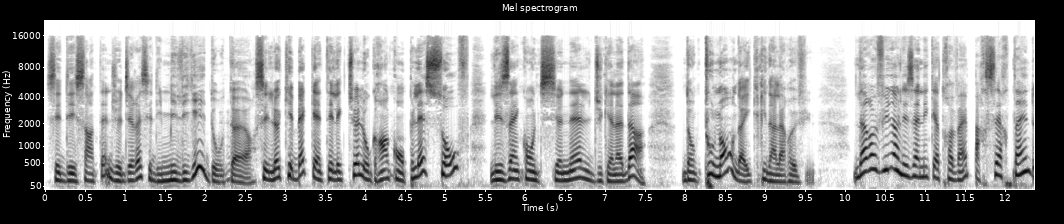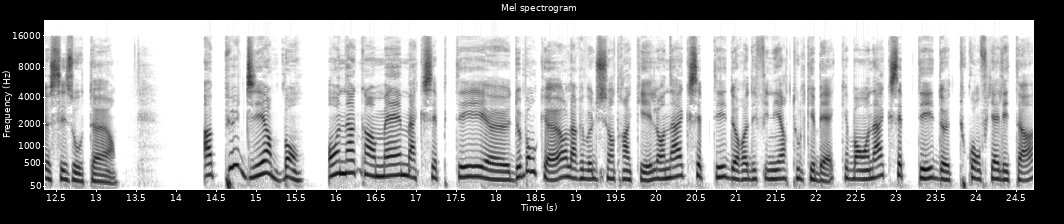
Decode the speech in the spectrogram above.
c'est des centaines, je dirais, c'est des milliers d'auteurs. C'est le Québec intellectuel au grand complet, sauf les inconditionnels du Canada. Donc, tout le monde a écrit dans la revue. La revue, dans les années 80, par certains de ses auteurs, a pu dire, bon, on a quand même accepté euh, de bon cœur la Révolution tranquille. On a accepté de redéfinir tout le Québec. Bon, on a accepté de tout confier à l'État.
